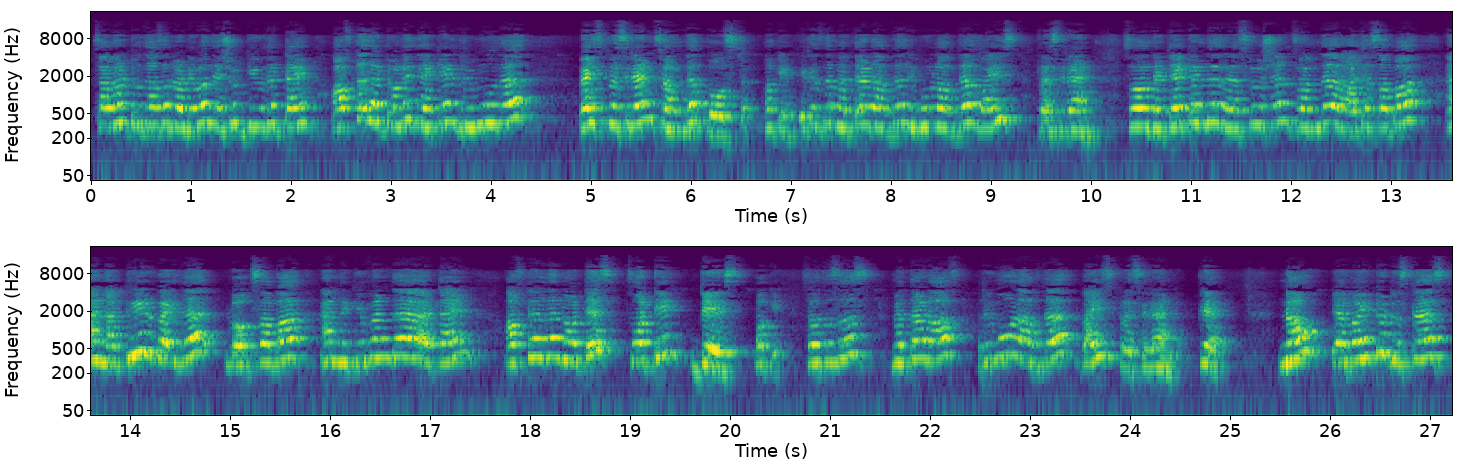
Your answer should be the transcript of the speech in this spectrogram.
7 2021 they should give the time. After that only they can remove the vice president from the post. Okay, it is the method of the removal of the vice president. So they taken the resolution from the Rajya Sabha and agreed by the Lok Sabha and given the time after the notice 14 days. Okay, so this is method of removal of the vice president. Clear? Now we are going to discuss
